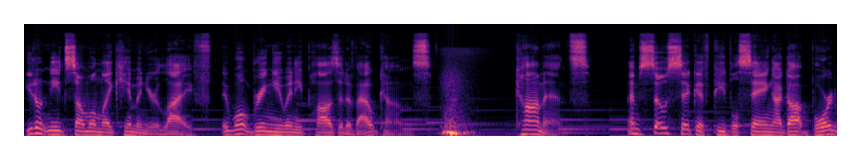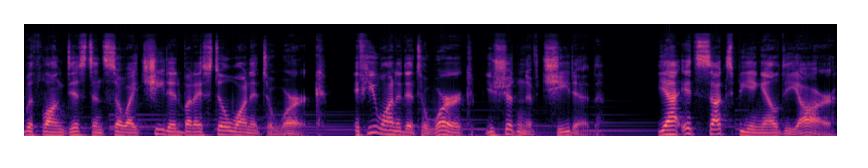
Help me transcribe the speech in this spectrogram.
you don't need someone like him in your life. It won't bring you any positive outcomes. Comments I'm so sick of people saying I got bored with long distance so I cheated but I still want it to work. If you wanted it to work, you shouldn't have cheated. Yeah, it sucks being LDR,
